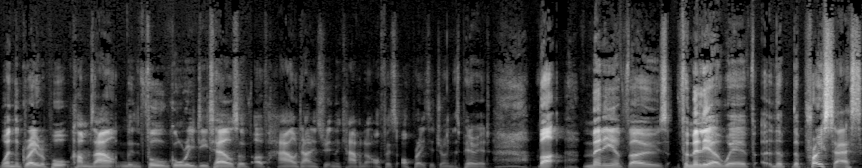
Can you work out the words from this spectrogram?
when the Gray report comes out with full gory details of, of how Downing Street and the Cabinet Office operated during this period. But many of those familiar with the, the process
